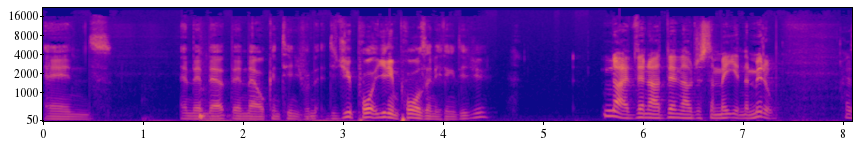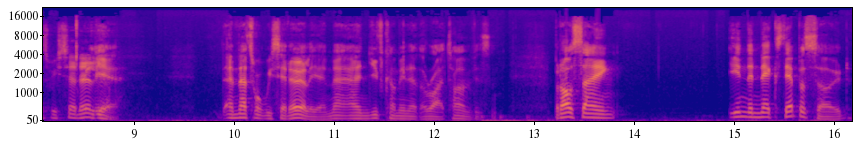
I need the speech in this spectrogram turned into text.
and and then they'll, then they'll continue from there. Did you pause? You didn't pause anything, did you? No, then uh, then they'll just meet in the middle, as we said earlier. Yeah, and that's what we said earlier, and that, and you've come in at the right time, Vincent. But I was saying, in the next episode,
